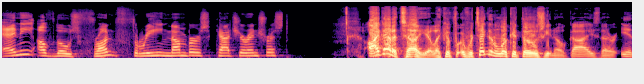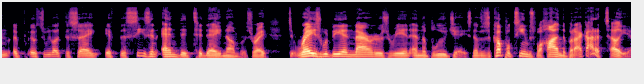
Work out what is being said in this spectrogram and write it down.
any of those front three numbers catch your interest? I got to tell you, like if, if, we're taking a look at those, you know, guys that are in, as we like to say, if the season ended today, numbers, right? Rays would be in, Mariners would be in, and the Blue Jays. Now, there's a couple teams behind them, but I got to tell you,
